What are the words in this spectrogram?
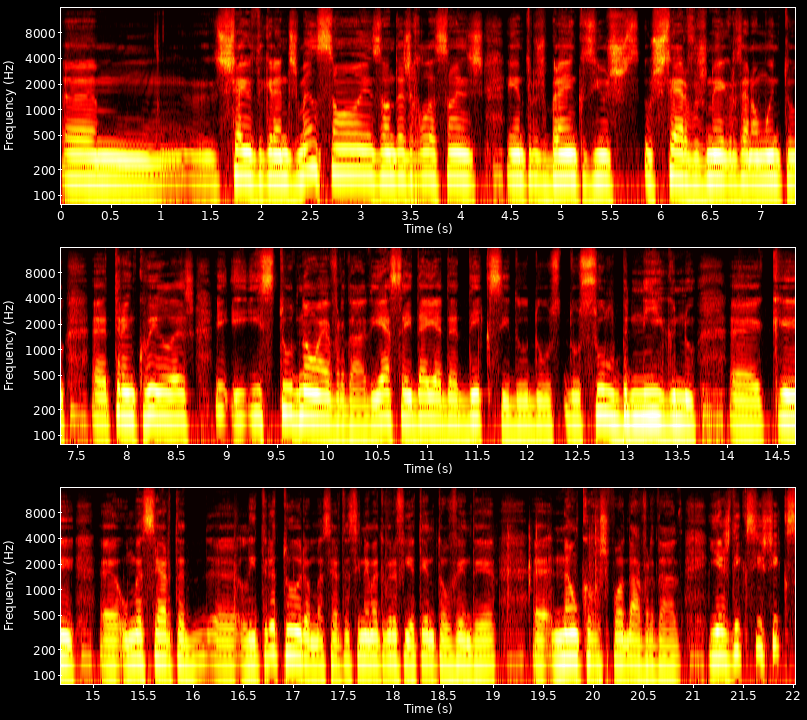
um, cheio de grandes mansões, onde as relações entre os brancos e os, os servos negros eram muito uh, tranquilas, e, e, isso tudo não é verdade. E essa ideia da Dixie, do, do, do sul benigno, uh, que uh, uma certa literatura, uma certa cinematografia tentou vender, não corresponde à verdade. E as Dixie Chicks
